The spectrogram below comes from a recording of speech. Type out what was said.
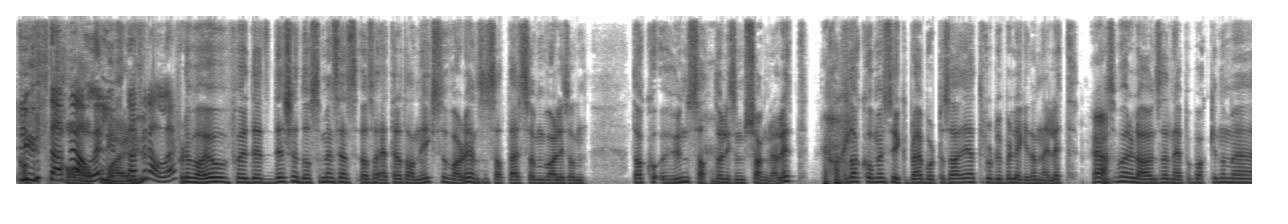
Lufta er for alle, lufta er liksom. for alle. For det var jo, for det, det skjedde også mens jeg, altså etter at han gikk, så var det jo en som satt der som var litt sånn da, Hun satt og liksom sjangla litt, og da kom en sykepleier bort og sa jeg tror du bør legge deg ned litt. Ja. Og så bare la hun seg ned på bakken og med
